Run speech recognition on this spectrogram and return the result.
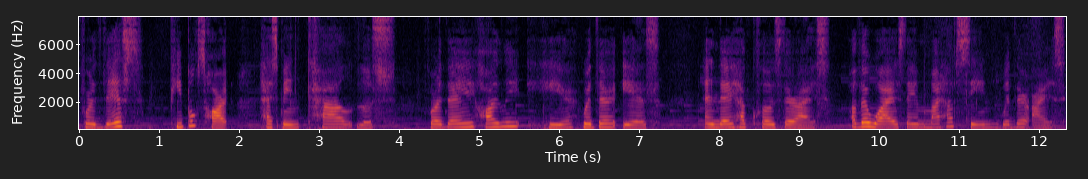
For this people's heart has been callous, for they hardly hear with their ears, and they have closed their eyes. Otherwise, they might have seen with their eyes,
